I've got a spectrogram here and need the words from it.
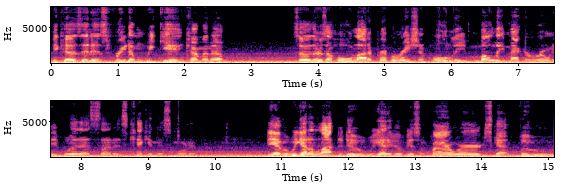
because it is Freedom Weekend coming up. So there's a whole lot of preparation. Holy moly macaroni, boy, that sun is kicking this morning. Yeah, but we got a lot to do. We got to go get some fireworks, got food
